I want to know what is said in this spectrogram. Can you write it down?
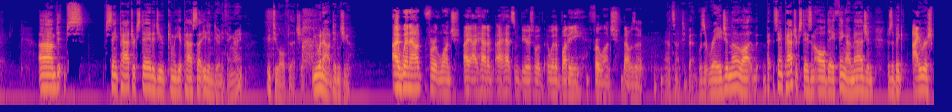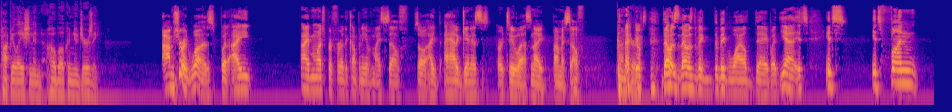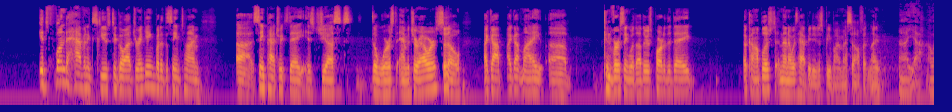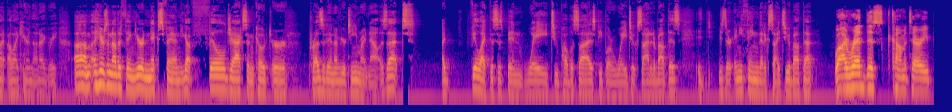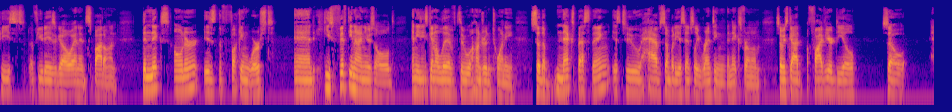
Um, St. Patrick's Day. Did you? Can we get past that? You didn't do anything, right? You're too old for that shit. You went out, didn't you? I went out for lunch. I, I had a, I had some beers with with a buddy for lunch. That was it. That's not too bad. Was it raging though? A lot. St. Patrick's Day is an all day thing. I imagine there's a big Irish population in Hoboken, New Jersey. I'm sure it was, but I I much prefer the company of myself. So I I had a Guinness or two last night by myself. Was- that was that was the big the big wild day. But yeah, it's it's it's fun. It's fun to have an excuse to go out drinking, but at the same time, uh, St. Patrick's Day is just the worst amateur hour. So I got I got my uh, conversing with others part of the day accomplished, and then I was happy to just be by myself at night. Uh, yeah, I like I like hearing that. I agree. Um, here's another thing. You're a Knicks fan. You got Phil Jackson, coach or president of your team right now. Is that? Feel like this has been way too publicized. People are way too excited about this. Is, is there anything that excites you about that? Well, I read this commentary piece a few days ago, and it's spot on. The Knicks owner is the fucking worst, and he's 59 years old, and he's going to live to 120. So the next best thing is to have somebody essentially renting the Knicks from him. So he's got a five year deal. So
